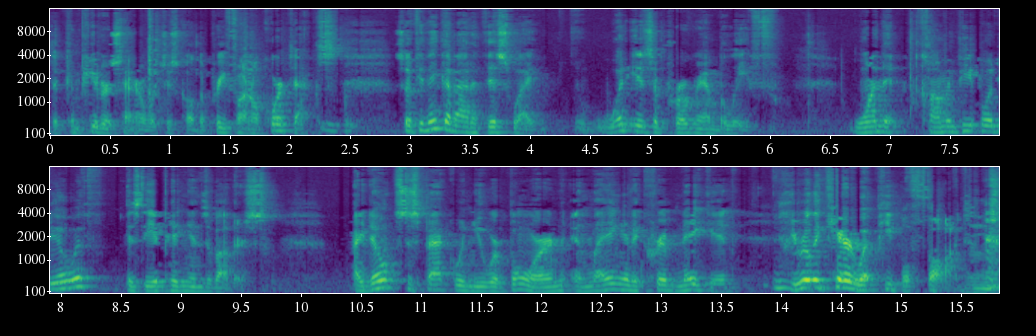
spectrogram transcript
the computer center, which is called the prefrontal cortex. Mm-hmm. So if you think about it this way, what is a program belief? One that common people deal with is the opinions of others. I don't suspect when you were born and laying in a crib naked, you really cared what people thought. Mm.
